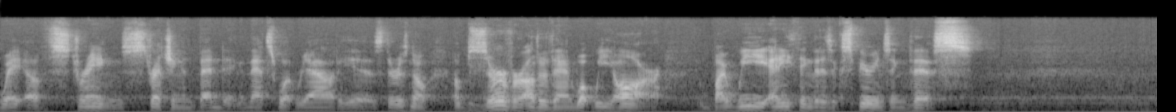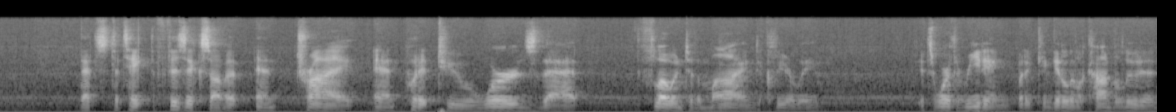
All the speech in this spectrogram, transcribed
way of strings stretching and bending, and that's what reality is. There is no observer other than what we are by we anything that is experiencing this. That's to take the physics of it and try and put it to words that flow into the mind clearly. It's worth reading, but it can get a little convoluted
